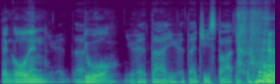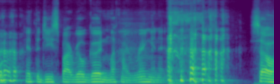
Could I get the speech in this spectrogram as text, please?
the golden You hit that. duel. You hit that. You hit that G spot. Ooh, hit the G spot real good and left my ring in it. so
